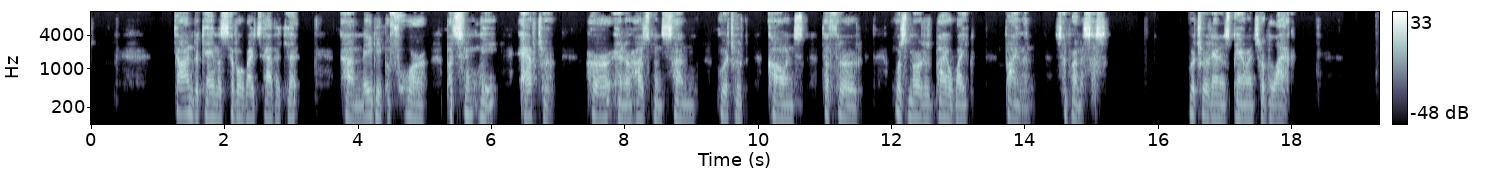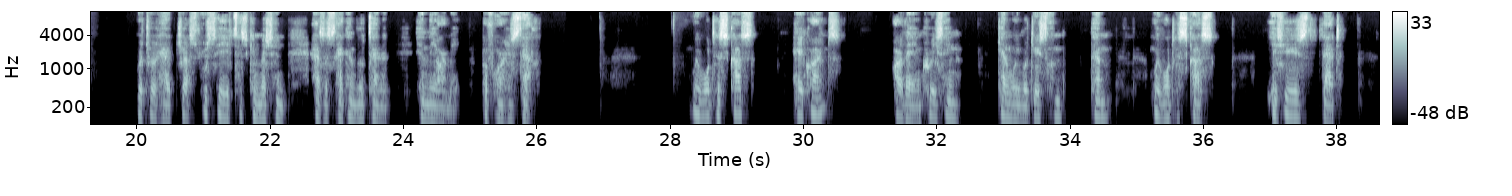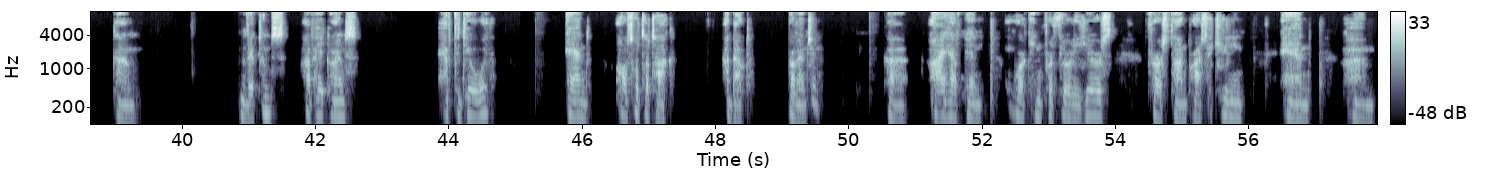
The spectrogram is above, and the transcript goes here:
Dawn became a civil rights advocate uh, maybe before, but certainly after her and her husband's son, Richard Collins III, was murdered by a white violent supremacist. Richard and his parents are black. Richard had just received his commission as a second lieutenant in the Army before his death. We will discuss hate crimes. Are they increasing? Can we reduce them? them? We will discuss issues that um, victims of hate crimes have to deal with, and also to talk about prevention. Uh, I have been working for 30 years, first on prosecuting, and um,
